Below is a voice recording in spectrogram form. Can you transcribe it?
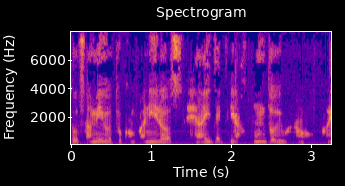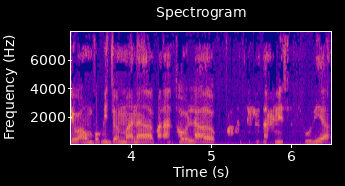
tus amigos, tus compañeros, eh, ahí te crías juntos y bueno, por ahí va un poquito en manada para todos lados para tener también esa seguridad.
